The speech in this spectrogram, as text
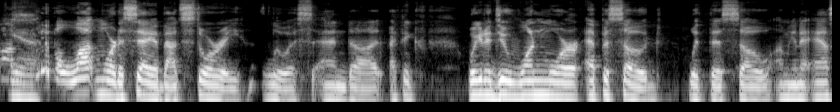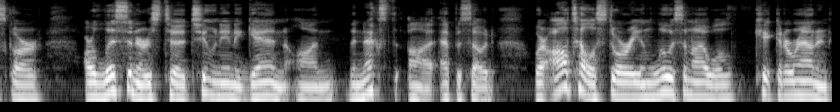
Um, yeah. We have a lot more to say about story, Lewis, and uh, I think we're going to do one more episode with this. So I'm going to ask our our listeners to tune in again on the next uh, episode where I'll tell a story and Lewis and I will kick it around and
